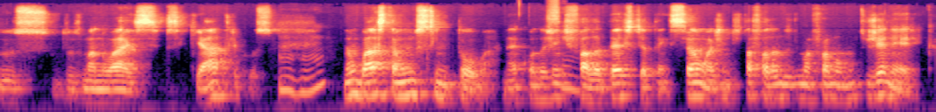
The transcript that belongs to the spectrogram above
dos, dos manuais psiquiátricos, uhum. não basta um sintoma. Né? Quando a gente Sim. fala déficit de atenção, a gente está falando de uma forma muito genérica.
